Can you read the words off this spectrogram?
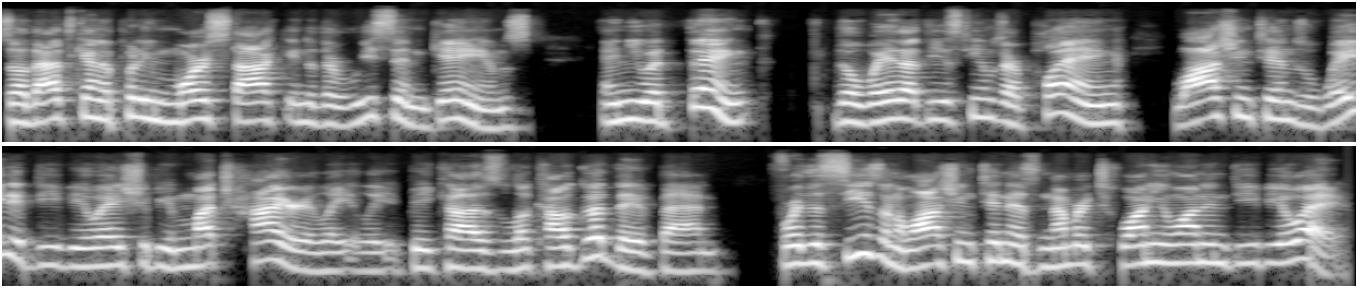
So that's kind of putting more stock into the recent games. And you would think the way that these teams are playing, Washington's weighted DVOA should be much higher lately because look how good they've been. For the season, Washington is number 21 in DVOA.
